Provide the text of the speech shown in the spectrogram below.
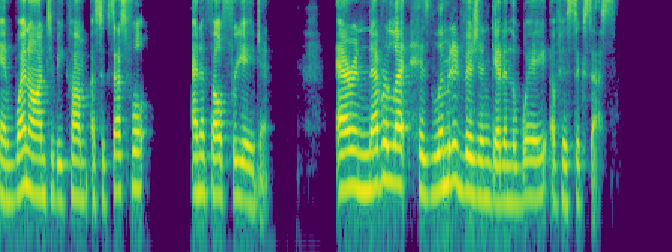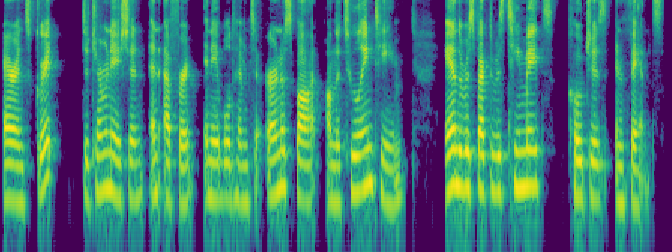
and went on to become a successful NFL free agent. Aaron never let his limited vision get in the way of his success. Aaron's grit, determination, and effort enabled him to earn a spot on the Tulane team and the respect of his teammates, coaches, and fans.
